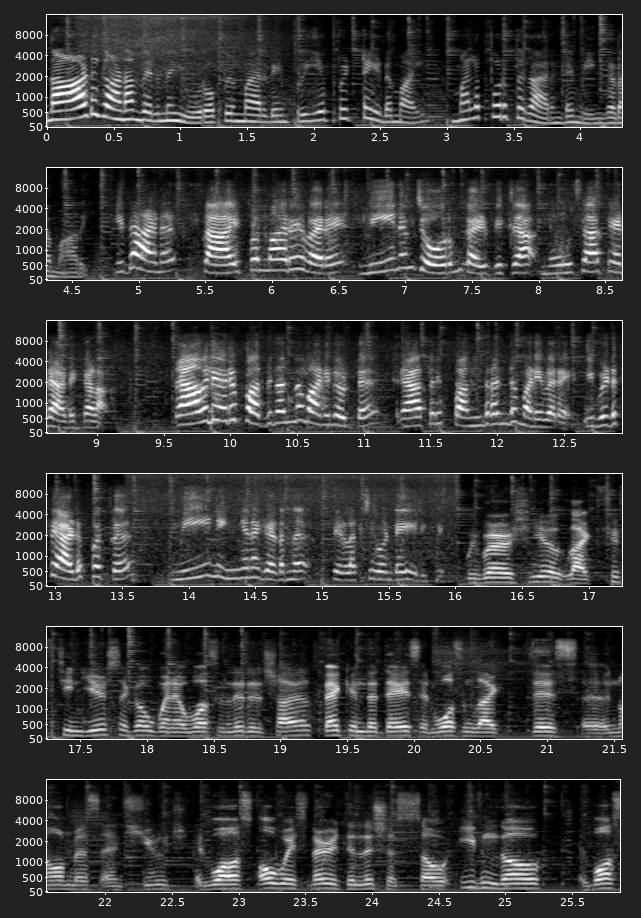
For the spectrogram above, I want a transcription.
നാട് കാണാൻ വരുന്ന യൂറോപ്യന്മാരുടെയും പ്രിയപ്പെട്ട ഇടമായി മലപ്പുറത്തുകാരന്റെ മീൻകട മാറി. ഇതാണ് സായിപ്പന്മാരെ വരെ മീനും ചോറും കഴിപ്പിച്ച മൂസാക്കയുടെ അടുക്കള. രാവിലെ ഒരു പതിനൊന്ന് മണി തൊട്ട് രാത്രി പന്ത്രണ്ട് മണി വരെ ഇവിടുത്തെ അടുപ്പത്ത് മീൻ ഇങ്ങനെ കിടന്ന് തിളച്ചുകൊണ്ടേയിരിക്കും We were here like 15 years ago when I was a little child. Back in the days, it wasn't like this uh, enormous and huge. It was always very delicious. So even though it was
